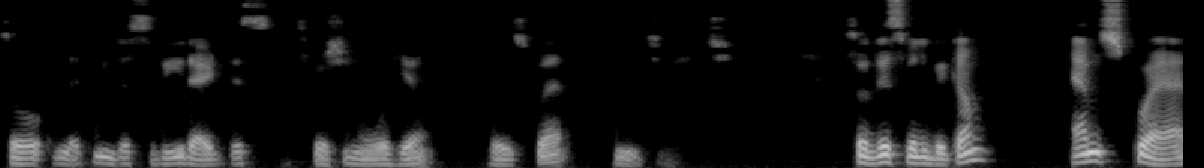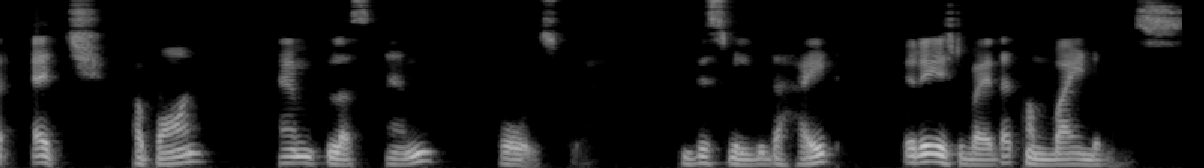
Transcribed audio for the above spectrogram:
So let me just rewrite this expression over here whole square 2gh. So this will become m square h upon m plus m whole square. This will be the height raised by the combined mass.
